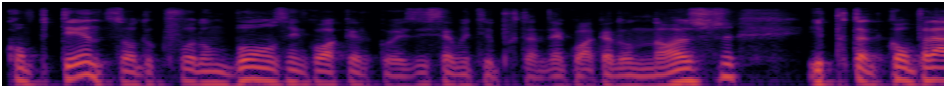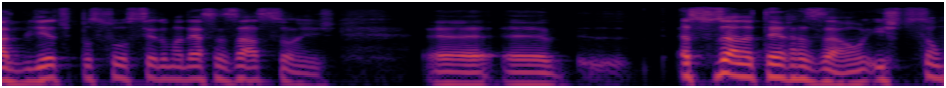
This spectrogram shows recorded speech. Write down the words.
competentes ou de que foram bons em qualquer coisa. Isso é muito importante em qualquer um de nós. E, portanto, comprar bilhetes passou a ser uma dessas ações. Ah, ah, a Susana tem razão, isto são,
